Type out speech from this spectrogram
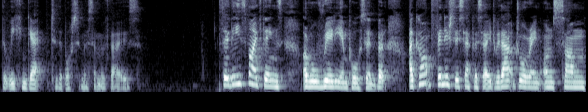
that we can get to the bottom of some of those. So these five things are all really important, but I can't finish this episode without drawing on some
